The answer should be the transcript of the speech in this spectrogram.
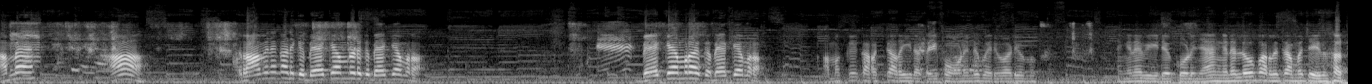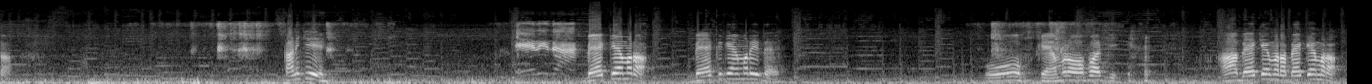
അമ്മേ. ആ. റാമിനെ കാണിക്ക. ബാക്ക് ക്യാമറ എടുക്ക ബാക്ക് ക്യാമറ. ബാക്ക് ക്യാമറ എടുക്ക ബാക്ക് ക്യാമറ. നമുക്ക് കറക്റ്റ് അറിയില്ല ഈ ഫോണിന്റെ പരിപാടി ഒന്നും എങ്ങനെ വീഡിയോ കോൾ ഞാൻ അങ്ങനെയല്ലോ പറഞ്ഞിട്ട് അമ്മ ചെയ്തതാട്ടാ. കാണിക്കേ. ബാക്ക് ക്യാമറ. ബാക്ക് ക്യാമറ ഇല്ലേ? ഓ ക്യാമറ ഓഫാക്കി. ആ ബാക്ക് ക്യാമറ ബാക്ക് ക്യാമറ.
